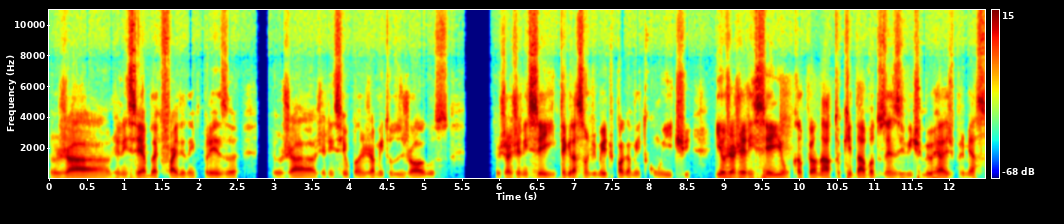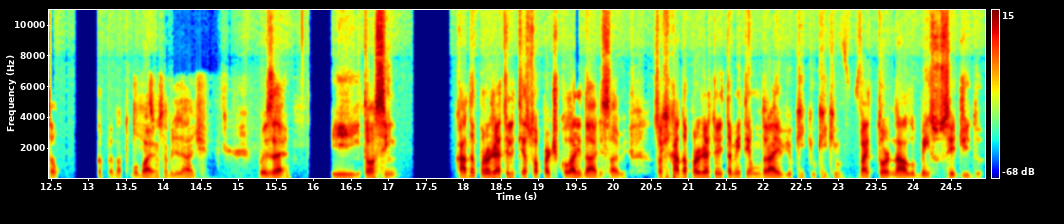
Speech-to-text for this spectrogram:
Eu já gerenciei a Black Friday da empresa, eu já gerenciei o planejamento dos jogos, eu já gerenciei integração de meio de pagamento com o IT, e eu já gerenciei um campeonato que dava 220 mil reais de premiação. Campeonato mobile. Responsabilidade. Pois é. E então assim, cada projeto ele tem a sua particularidade, sabe? Só que cada projeto ele também tem um drive. O que, o que, que vai torná-lo bem sucedido?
